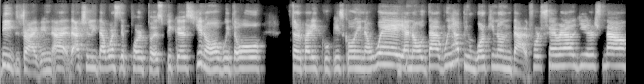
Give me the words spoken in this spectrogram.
big driving. Uh, actually that was the purpose because you know with all third party cookies going away and all that we have been working on that for several years now.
